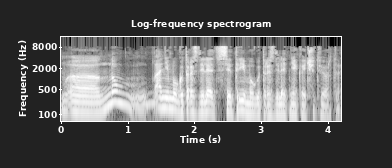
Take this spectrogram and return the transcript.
Э, ну, они могут разделять, все три могут разделять некое четвертое.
